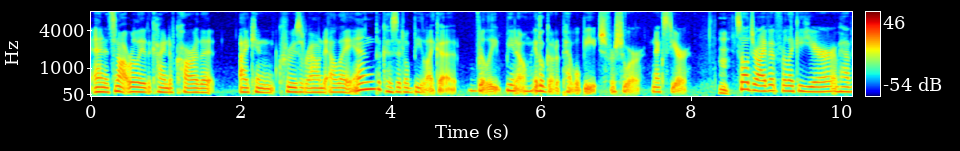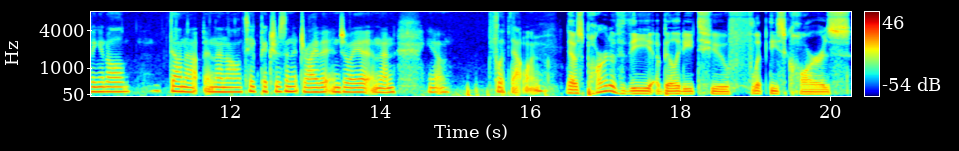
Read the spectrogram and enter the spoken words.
And it's not really the kind of car that I can cruise around LA in because it'll be like a really, you know, it'll go to Pebble Beach for sure next year. Hmm. So I'll drive it for like a year. I'm having it all done up, and then I'll take pictures in it, drive it, enjoy it, and then, you know, flip that one. Now, is part of the ability to flip these cars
